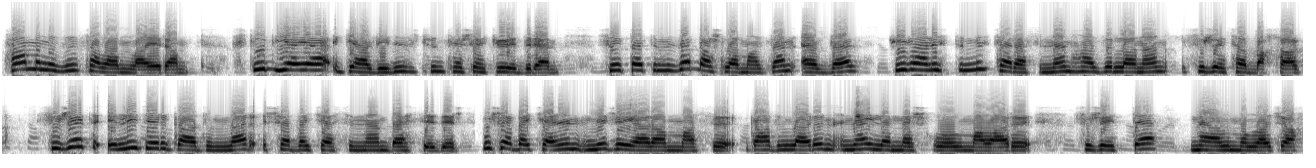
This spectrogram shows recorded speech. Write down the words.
hamınızı salamlayıram. Studiyaya gəldiyiniz üçün təşəkkür edirəm. Söhbətimizə başlamazdan əvvəl jurnalistimiz tərəfindən hazırlanan sujetə baxaq. Sujet lider qadınlar şəbəkəsindən bəhs edir. Bu şəbəkənin necə yaranması, qadınların nə ilə məşğul olmaları sujetdə məlum olacaq.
